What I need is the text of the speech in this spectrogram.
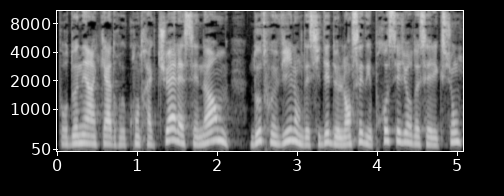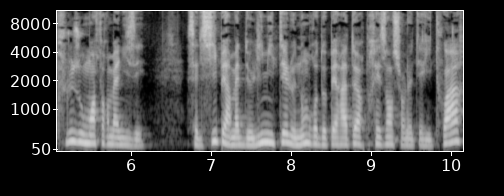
Pour donner un cadre contractuel à ces normes, d'autres villes ont décidé de lancer des procédures de sélection plus ou moins formalisées. Celles-ci permettent de limiter le nombre d'opérateurs présents sur le territoire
